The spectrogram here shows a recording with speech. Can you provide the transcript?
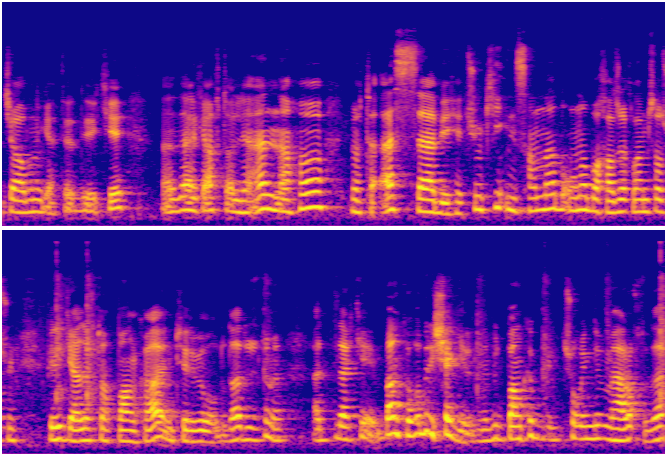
Cavabını gətirir. Deyir ki, Zəlikə əfdal li'ənəhu yutəəssə bihi. Çünki insanlar da ona baxacaqlar. Məsəl üçün biri gəlir tutaq banka, intervyu oldu da, düzdürmü? Dedilər ki, bank yox, bir işə girir. Bir bankı çox indi mərufdur da.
